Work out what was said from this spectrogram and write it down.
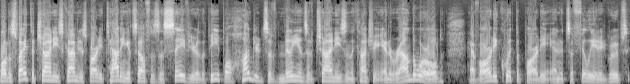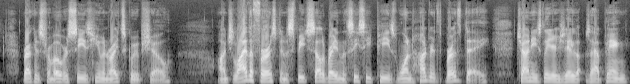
Well, despite the Chinese Communist Party touting itself as the savior of the people, hundreds of millions of Chinese in the country and around the world have already quit the party and its affiliated groups, records from overseas human rights groups show. On July the 1st, in a speech celebrating the CCP's 100th birthday, Chinese leader Xi Jinping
